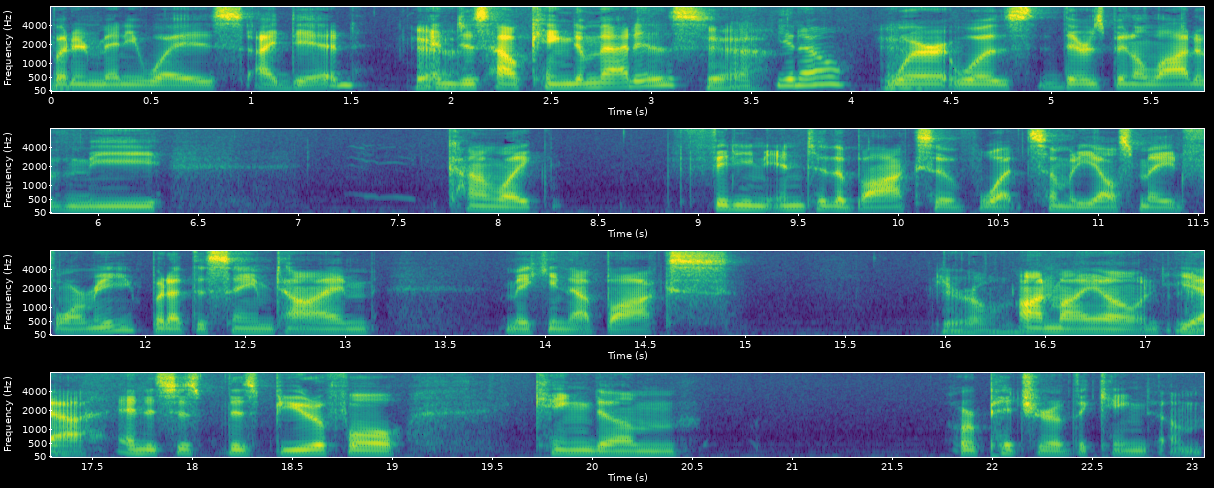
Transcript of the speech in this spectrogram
but in many ways i did Yeah. and just how kingdom that is Yeah. you know Yeah. where it was there's been a lot of me kind of like fitting into the box of what somebody else made for me but at the same time making that box Your own. on my own Yeah. yeah, and it's just this beautiful kingdom or picture of the kingdom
